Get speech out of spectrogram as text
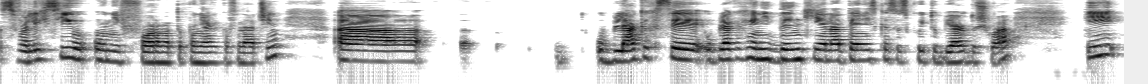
свалих си униформата по някакъв начин, а, обляках се, обляках едни дънки, една тениска, с които бях дошла и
